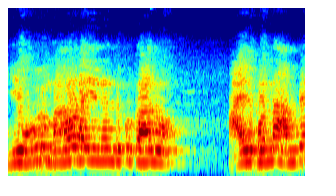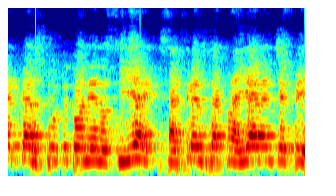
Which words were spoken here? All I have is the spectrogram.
ఈ ఊరు మనవడు అయినందుకు గాను ఆయనకున్న అంబేద్కర్ స్ఫూర్తితో నేను సిఐ సర్కిల్ ఇన్స్పెక్టర్ అయ్యానని చెప్పి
